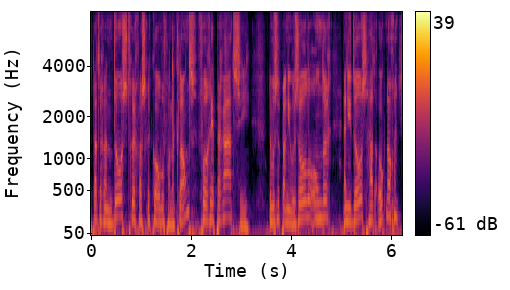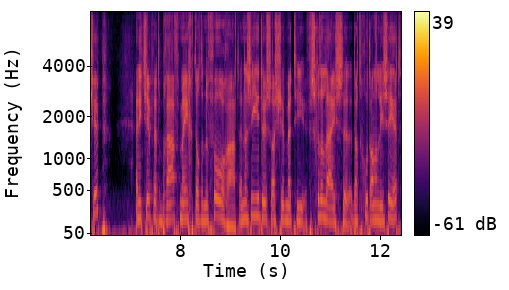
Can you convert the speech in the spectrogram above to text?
dat er een doos terug was gekomen van de klant voor reparatie. Er moesten een paar nieuwe zolen onder en die doos had ook nog een chip. En die chip werd braaf meegeteld in de voorraad. En dan zie je dus, als je met die verschillende lijsten dat goed analyseert,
